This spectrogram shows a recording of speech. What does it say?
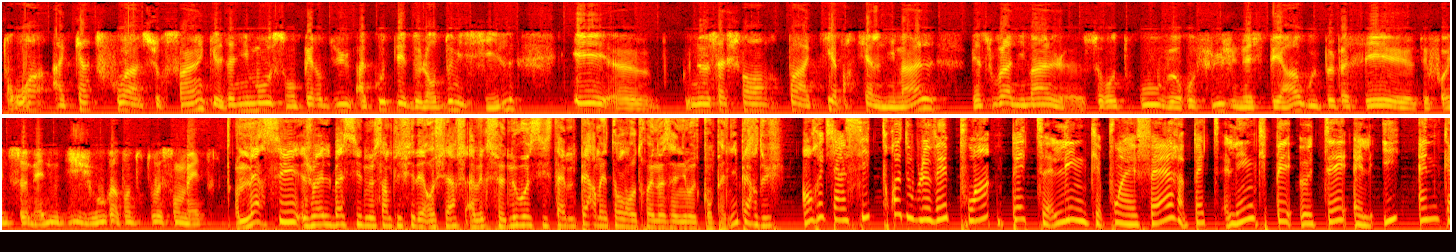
3 à 4 fois sur 5, les animaux sont perdus à côté de leur domicile et euh, ne sachant pas à qui appartient l'animal, bien souvent l'animal euh, se retrouve au refuge, une SPA, où il peut passer euh, des fois une semaine ou 10 jours avant de trouver son maître. Merci Joël Bassi de nous simplifier les recherches avec ce nouveau système permettant de retrouver nos animaux de compagnie perdus. On retient le site www.petlink.fr, petlink, P-E-T-L-I-N-K.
